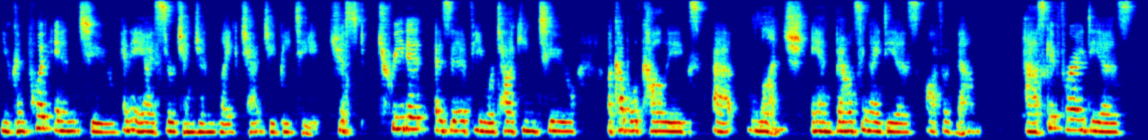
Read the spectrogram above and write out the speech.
you can put into an AI search engine like ChatGPT. Just treat it as if you were talking to a couple of colleagues at lunch and bouncing ideas off of them. Ask it for ideas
